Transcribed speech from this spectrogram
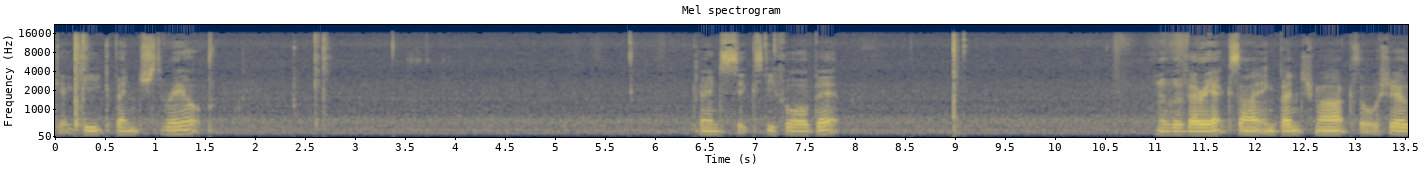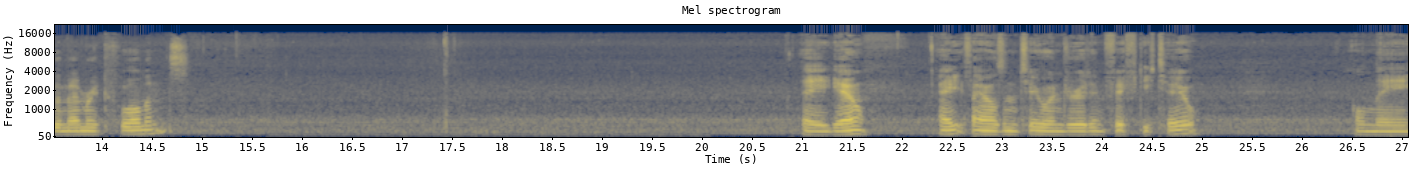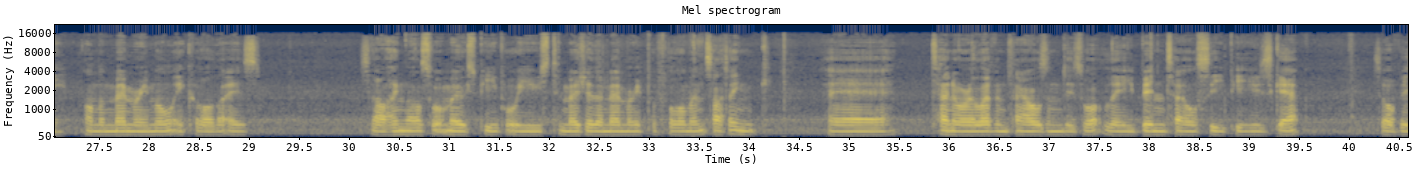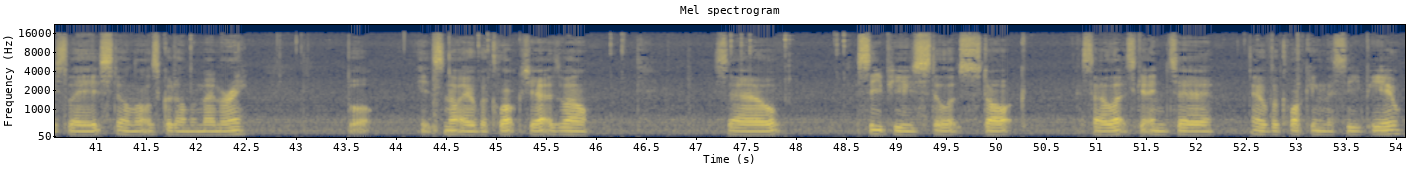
Get Geekbench 3 up. Going to 64 bit. Another very exciting benchmark that will show the memory performance. There you go, 8252 on the on the memory multi-core that is. So I think that's what most people use to measure the memory performance. I think uh, 10 or 11,000 is what the Bintel CPUs get. So obviously it's still not as good on the memory, but it's not overclocked yet as well. So CPU's still at stock. So let's get into overclocking the CPU.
